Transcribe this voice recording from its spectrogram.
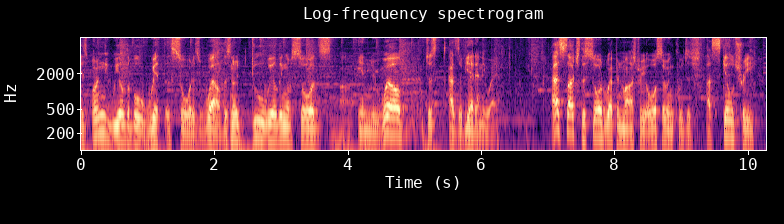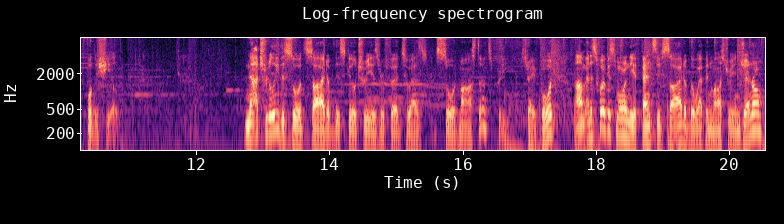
is only wieldable with a sword as well. There's no dual wielding of swords uh, in New World, just as of yet anyway. As such, the sword weapon mastery also includes a skill tree for the shield. Naturally, the sword side of the skill tree is referred to as Sword Master, it's pretty straightforward, um, and it's focused more on the offensive side of the weapon mastery in general.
